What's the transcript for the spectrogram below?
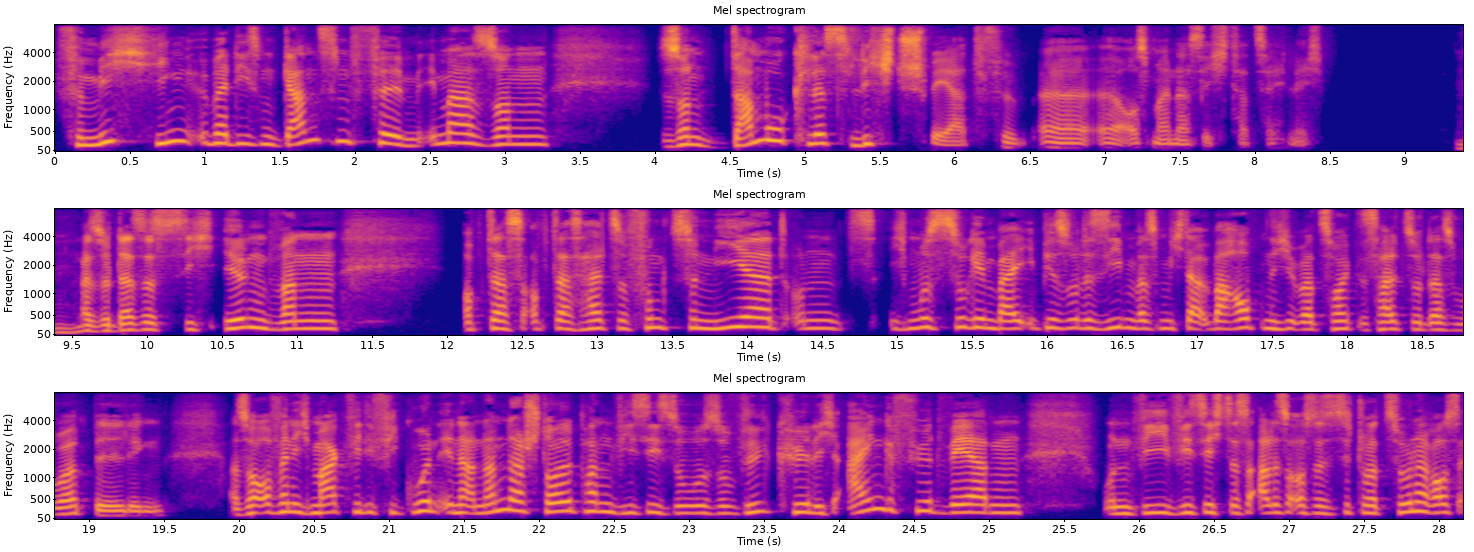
Für mich hing über diesem ganzen Film immer so ein so ein Damokles Lichtschwert für, äh, äh, aus meiner Sicht tatsächlich. Mhm. Also, dass es sich irgendwann, ob das, ob das halt so funktioniert und ich muss zugeben, bei Episode 7, was mich da überhaupt nicht überzeugt, ist halt so das Worldbuilding. Also auch wenn ich mag, wie die Figuren ineinander stolpern, wie sie so, so willkürlich eingeführt werden und wie, wie sich das alles aus der Situation heraus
